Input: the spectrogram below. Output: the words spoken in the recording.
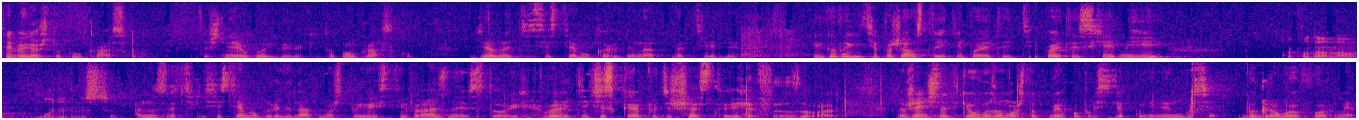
Ты берешь такую краску, точнее вы берете такую краску, делаете систему координат на теле и говорите, пожалуйста, идти по этой, по этой схеме и а куда она будет вести? Она, знаете ли, система координат может привести в разные истории. В эротическое путешествие, я это называю. Но женщина таким образом может, например, попросить о кунилингусе в игровой форме,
